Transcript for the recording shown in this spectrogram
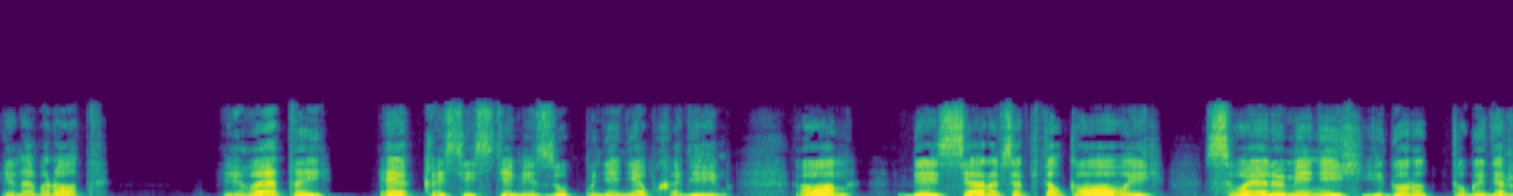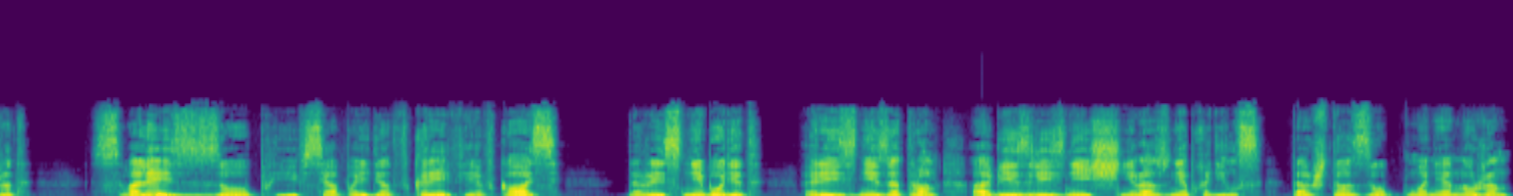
И наоборот. И в этой экосистеме зуб мне необходим. Он Бесяра все-таки толковый, свой алюминий и город туго держит. Свались зуб, и все пойдет в кривь в кось. Даже если не будет резни за трон, а без резни еще ни разу не обходился. Так что зуб мне нужен.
